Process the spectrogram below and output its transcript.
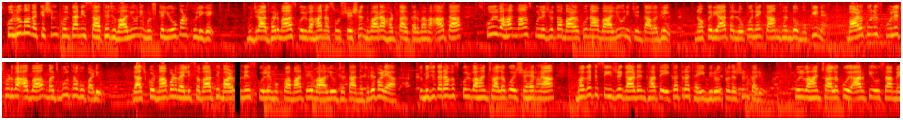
સ્કૂલોમાં વેકેશન ખુલતાની સાથે જ વાલીઓની મુશ્કેલીઓ પણ ખુલી ગઈ. ગુજરાતભરમાં સ્કૂલ વાહન એસોસિએશન દ્વારા હડતાલ કરવામાં આવતા સ્કૂલ વાહનમાં સ્કૂલે જતા બાળકોના વાલીઓની ચિંતા વધી. નોકરિયાત લોકોને કામ ધંધો મૂકીને બાળકોને સ્કૂલે છોડવા આવવા મજબૂર થવું પડ્યું. રાજકોટમાં પણ વહેલી સવારથી બાળકોને સ્કૂલે મૂકવા માટે વાલીઓ જતા નજરે પડ્યા. તો બીજી તરફ સ્કૂલ વાહન ચાલકોએ શહેરના ભગતસિંહજી ગાર્ડન ખાતે એકત્ર થઈ વિરોધ પ્રદર્શન કર્યું. સ્કૂલ વાહન ચાલકોએ આરટીઓ સામે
